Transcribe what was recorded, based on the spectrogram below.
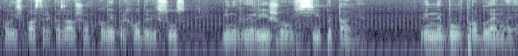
колись пастор казав, що коли приходив Ісус, Він вирішував всі питання. Він не був проблемою.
